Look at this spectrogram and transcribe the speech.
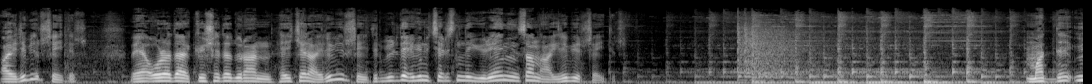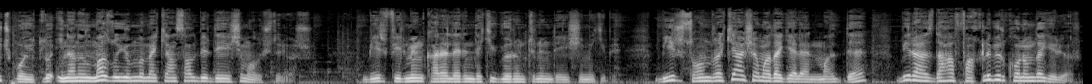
ayrı bir şeydir. Veya orada köşede duran heykel ayrı bir şeydir. Bir de evin içerisinde yürüyen insan ayrı bir şeydir. Madde üç boyutlu inanılmaz uyumlu mekansal bir değişim oluşturuyor. Bir filmin karelerindeki görüntünün değişimi gibi bir sonraki aşamada gelen madde biraz daha farklı bir konumda geliyor.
